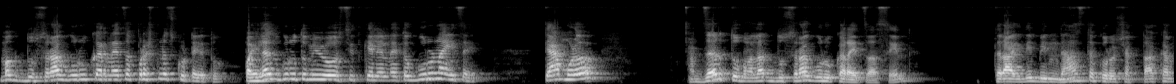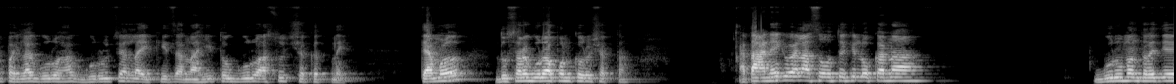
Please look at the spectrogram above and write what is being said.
मग दुसरा गुरु करण्याचा प्रश्नच कुठे येतो? पहिलाच गुरु तुम्ही व्यवस्थित केलेला नाही तो गुरु नाहीच आहे. त्यामुळं जर तुम्हाला दुसरा गुरु करायचा असेल तर अगदी बिनधास्त करू शकता कारण पहिला गुरु हा गुरुच्या लायकीचा नाही तो गुरु असूच शकत नाही. त्यामुळं दुसरा गुरु आपण करू शकता. आता अनेक वेळेला असं होतं की लोकांना गुरुमंत्राचे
